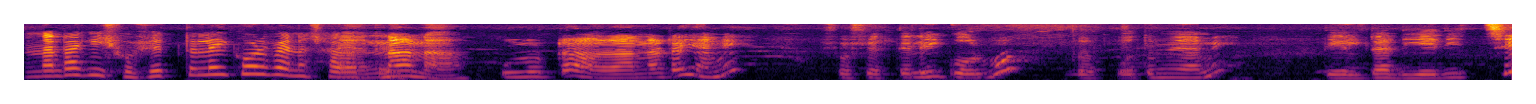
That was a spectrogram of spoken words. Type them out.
রান্নাটা কি সর্ষের তেলেই করবে না সারা হ্যাঁ, না না পুরোটা রান্নাটাই আমি সর্ষের তেলেই করব। তো প্রথমে আমি তেলটা দিয়ে দিচ্ছি।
